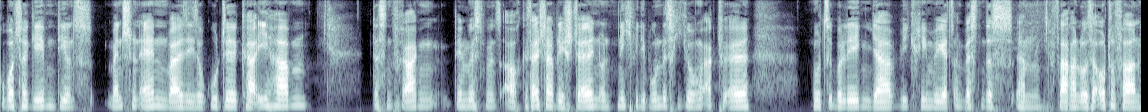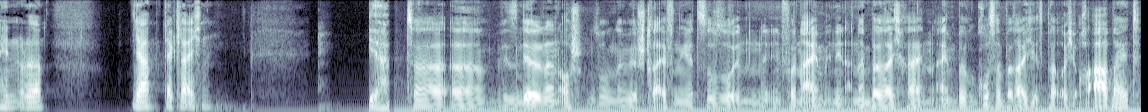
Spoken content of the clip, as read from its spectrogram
Roboter geben, die uns Menschen ähneln, weil sie so gute KI haben? Das sind Fragen, denen müssen wir uns auch gesellschaftlich stellen und nicht wie die Bundesregierung aktuell nur zu überlegen, ja, wie kriegen wir jetzt am besten das ähm, fahrerlose Autofahren hin oder ja, dergleichen. Ihr habt da, äh, wir sind ja dann auch schon so, ne, wir streifen jetzt so, so in, in, von einem in den anderen Bereich rein. Ein großer Bereich ist bei euch auch Arbeit.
